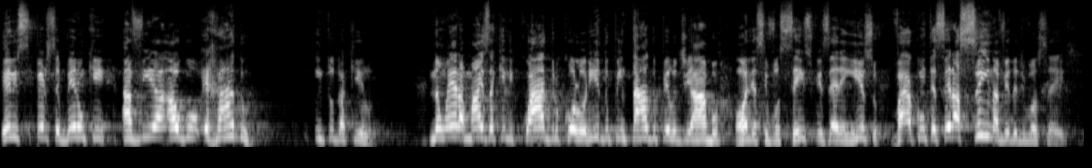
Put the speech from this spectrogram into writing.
Eles perceberam que havia algo errado em tudo aquilo. Não era mais aquele quadro colorido pintado pelo diabo. Olha, se vocês fizerem isso, vai acontecer assim na vida de vocês.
